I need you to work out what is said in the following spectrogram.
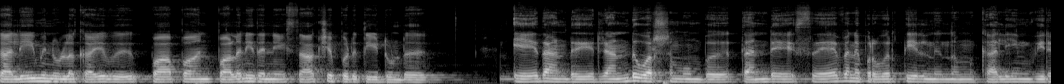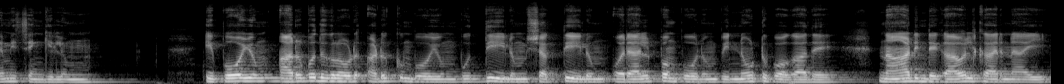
കലീമിനുള്ള കഴിവ് പാപ്പാൻ പളനി തന്നെ സാക്ഷ്യപ്പെടുത്തിയിട്ടുണ്ട്. ഏതാണ്ട് രണ്ട് വർഷം മുമ്പ് തന്റെ സേവന പ്രവൃത്തിയിൽ നിന്നും കലീം വിരമിച്ചെങ്കിലും ഇപ്പോഴും അറുപതുകളോട് അടുക്കുമ്പോഴും ബുദ്ധിയിലും ശക്തിയിലും ഒരൽപ്പം പോലും പിന്നോട്ടു പോകാതെ നാടിന്റെ കാവൽക്കാരനായി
